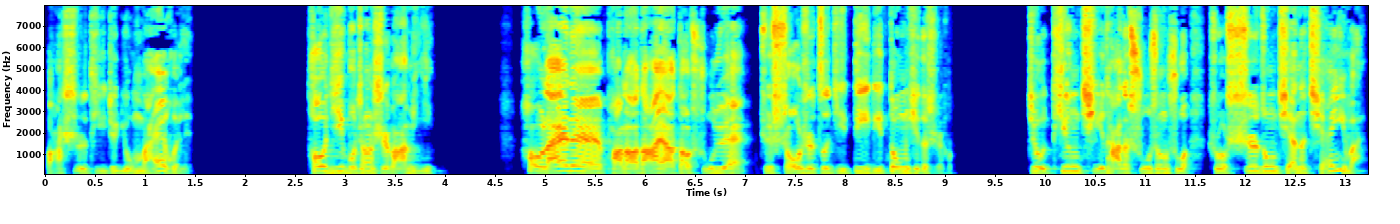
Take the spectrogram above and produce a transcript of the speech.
把尸体就又埋回来。偷鸡不成蚀把米。后来呢，庞老大呀到书院去收拾自己弟弟东西的时候，就听其他的书生说，说失踪前的前一晚。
